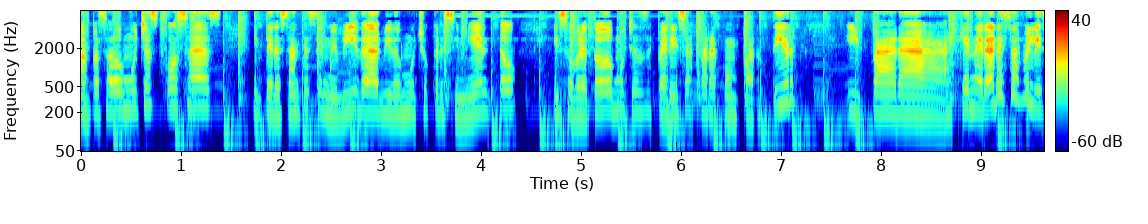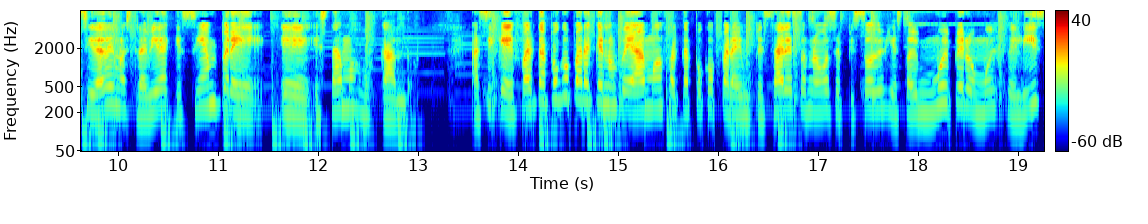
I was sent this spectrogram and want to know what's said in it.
Han pasado muchas cosas interesantes en mi vida, ha habido mucho crecimiento y sobre todo muchas experiencias para compartir y para generar esa felicidad en nuestra vida que siempre eh, estamos buscando. Así que falta poco para que nos veamos, falta poco para empezar estos nuevos episodios y estoy muy pero muy feliz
